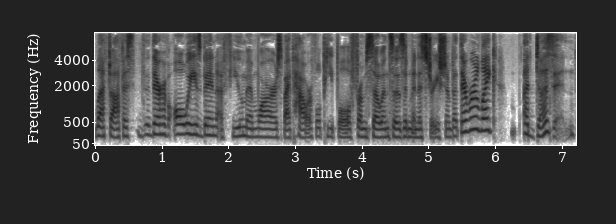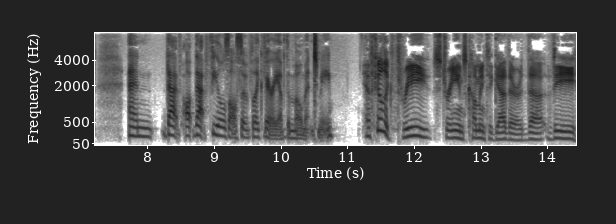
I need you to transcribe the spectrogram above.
left office. There have always been a few memoirs by powerful people from so and so's administration, but there were like a dozen, and that uh, that feels also like very of the moment to me. Yeah, I feel like three streams coming together. The the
